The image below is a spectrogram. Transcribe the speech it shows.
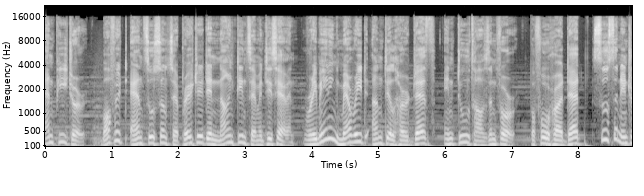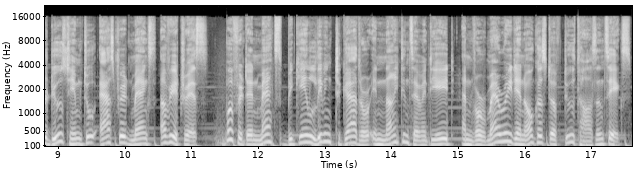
and Peter. Buffett and Susan separated in 1977, remaining married until her death in 2004. Before her death, Susan introduced him to Astrid Menks, a waitress. Buffett and Menks began living together in 1978 and were married in August of 2006.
